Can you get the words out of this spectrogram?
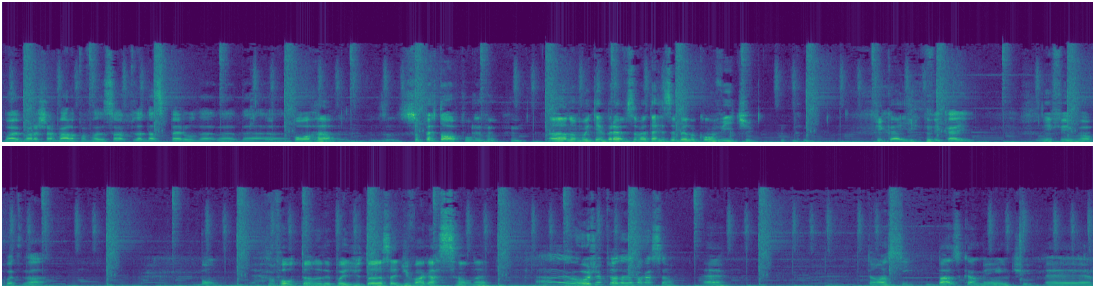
Boy, bora chamar ela pra fazer só o episódio das pérolas da... da- da- Porra, super topo. Ana, muito em breve você vai estar recebendo o convite. Fica aí. Fica aí. Enfim, vamos continuar. Bom, voltando depois de toda essa divagação, né? Ah, hoje é o episódio da divagação. É. Então, assim, basicamente, é.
